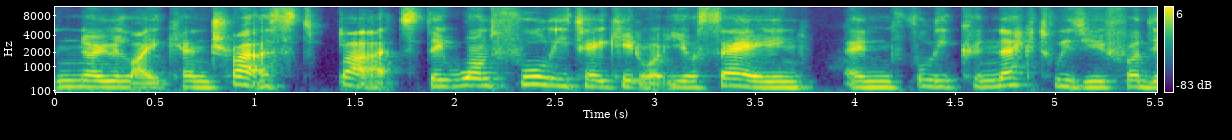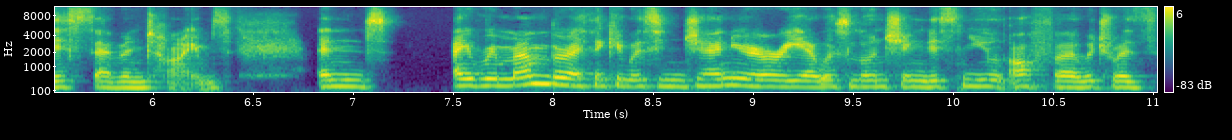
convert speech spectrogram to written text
know, like, and trust, but they won't fully take it what you're saying and fully connect with you for this seven times. And I remember, I think it was in January, I was launching this new offer, which was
